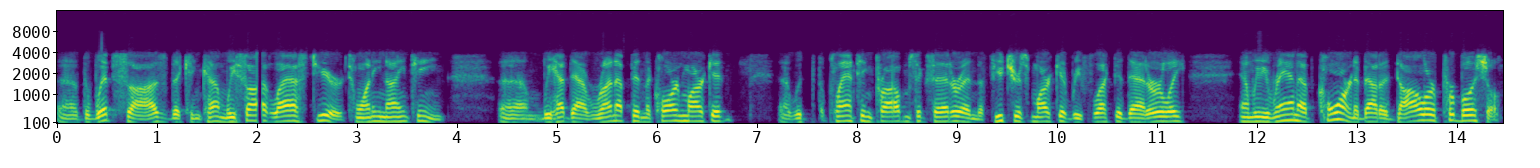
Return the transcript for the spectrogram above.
uh, the whipsaws that can come. We saw it last year, 2019. Um, we had that run up in the corn market uh, with the planting problems, et cetera, and the futures market reflected that early. And we ran up corn about a dollar per bushel.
